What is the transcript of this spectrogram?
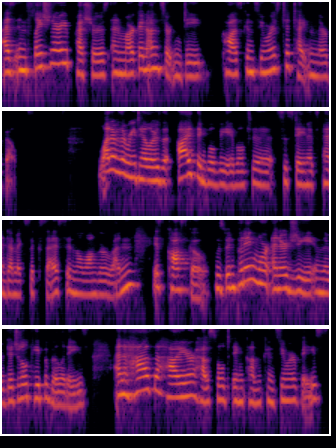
as inflationary pressures and market uncertainty cause consumers to tighten their belts. One of the retailers that I think will be able to sustain its pandemic success in the longer run is Costco, who's been putting more energy in their digital capabilities and has a higher household income consumer base,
